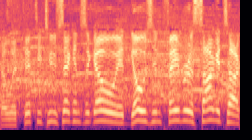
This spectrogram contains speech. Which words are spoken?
So with 52 seconds to go, it goes in favor of Saugatuck.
